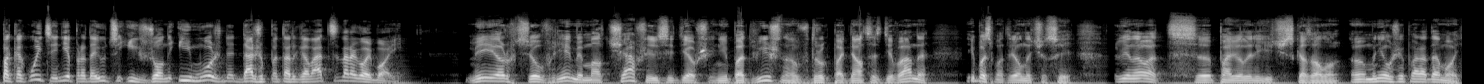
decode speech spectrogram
по какой цене продаются их жены. И можно даже поторговаться, дорогой мой. Мейер, все время молчавший и сидевший неподвижно, вдруг поднялся с дивана и посмотрел на часы. «Виноват, Павел Ильич», — сказал он, — «мне уже пора домой».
